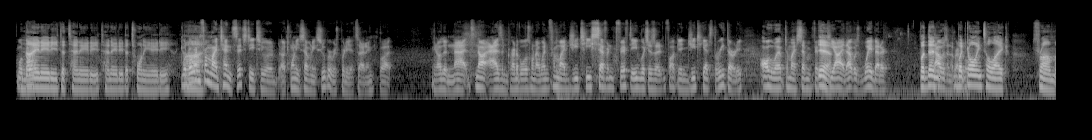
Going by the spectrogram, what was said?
Well, 980 to 1080 1080 to 2080 well, going from my 1060 to a, a 2070 Super was pretty exciting, but. You know, other than that, it's not as incredible as when I went from my GT 750, which is a fucking GTX 330, all the way up to my 750 Yeah. Ti. That was way better. but then that was incredible. but going to like from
